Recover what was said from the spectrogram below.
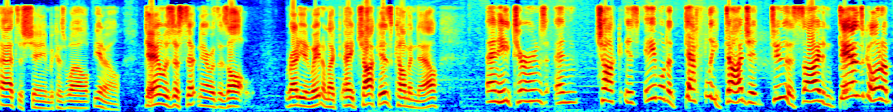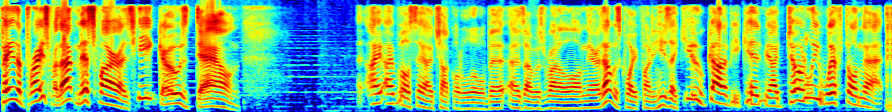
That's a shame because, well, you know, Dan was just sitting there with his alt ready and waiting. I'm like, hey, Chaac is coming now. And he turns and Chaac is able to deftly dodge it to the side, and Dan's going to pay the price for that misfire as he goes down. I, I will say I chuckled a little bit as I was running along there. That was quite funny. He's like, You gotta be kidding me. I totally whiffed on that.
